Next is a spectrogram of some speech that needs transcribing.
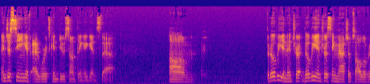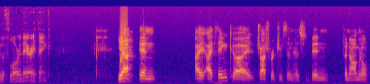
and just seeing if Edwards can do something against that. Um, but it'll be an inter- there'll be interesting matchups all over the floor there. I think. Yeah, and I I think uh, Josh Richardson has been phenomenal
